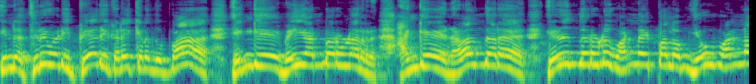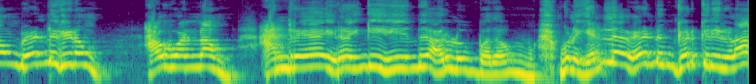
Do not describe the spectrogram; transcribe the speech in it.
இந்த திருவடி பேரு கிடைக்கிறதுப்பா எங்கே மெய் அன்பருளர் அங்கே நலம் தர எழுந்தருளும் அண்மைப்பதம் எவ்வண்ணம் வேண்டுகினும். அவ்வண்ணம். அன்றே இறங்கி ஈந்து அருளும் பதம். உங்களுக்கு என்ன வேண்டும் கேட்கிறீர்களா?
